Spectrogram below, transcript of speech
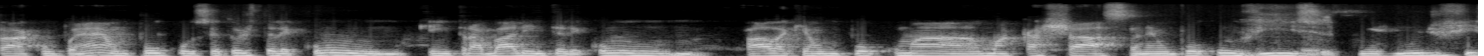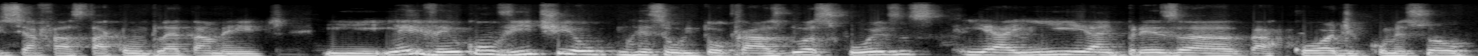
a acompanhar, é um pouco o setor de telecom, quem trabalha em telecom fala que é um pouco uma, uma cachaça, né? um pouco um vício, assim, é muito difícil se afastar completamente. E, e, aí veio o convite, eu resolvi tocar as duas coisas, e aí a empresa, a COD, começou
